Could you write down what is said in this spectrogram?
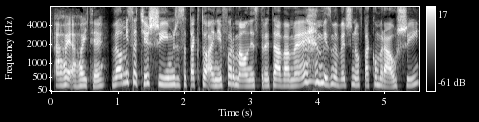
Ahoj, ahojte. Veľmi sa teším, že sa takto aj neformálne stretávame. My sme väčšinou v takom rauši.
